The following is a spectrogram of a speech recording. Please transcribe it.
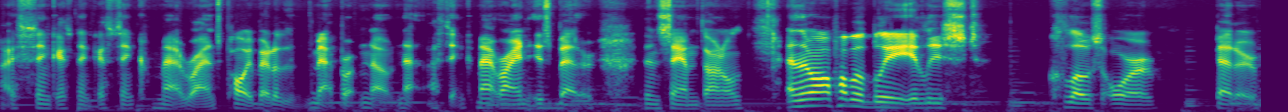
I think, I think, I think Matt Ryan's probably better than Matt. no, not, I think Matt Ryan is better than Sam Darnold, and they're all probably at least close or better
